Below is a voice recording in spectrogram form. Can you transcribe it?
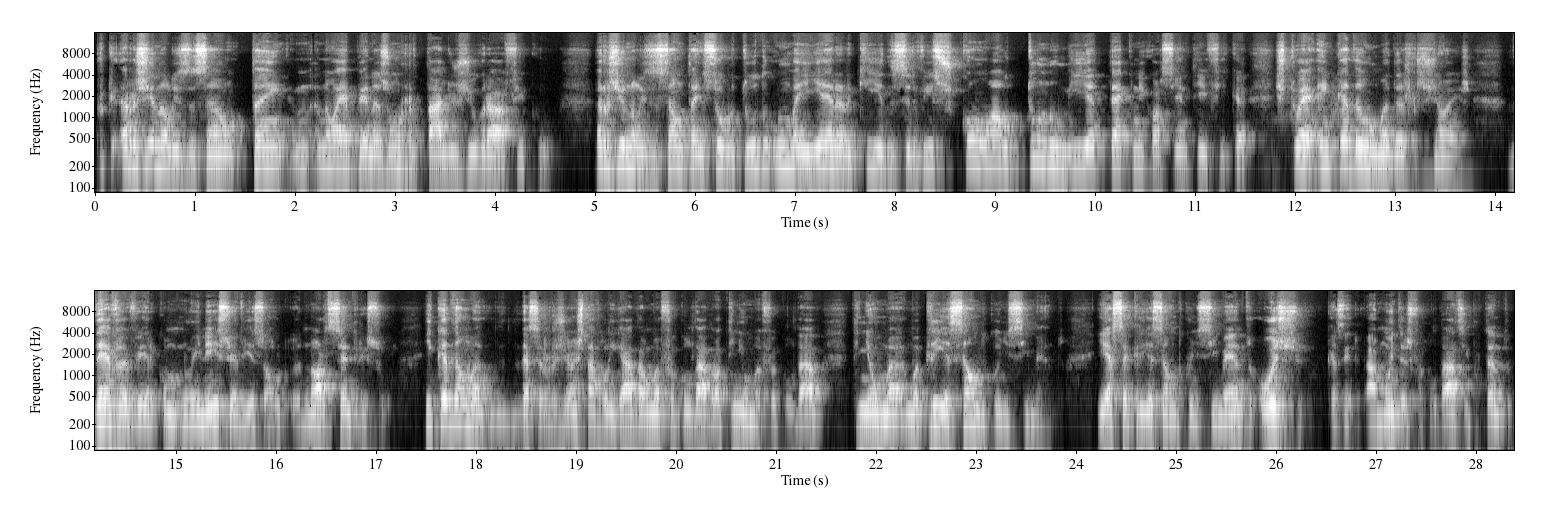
Porque a regionalização tem, não é apenas um retalho geográfico. A regionalização tem, sobretudo, uma hierarquia de serviços com autonomia técnico-científica. Isto é, em cada uma das regiões deve haver, como no início havia só norte, centro e sul. E cada uma dessas regiões estava ligada a uma faculdade, ou tinha uma faculdade, tinha uma, uma criação de conhecimento. E essa criação de conhecimento, hoje, quer dizer, há muitas faculdades e, portanto,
